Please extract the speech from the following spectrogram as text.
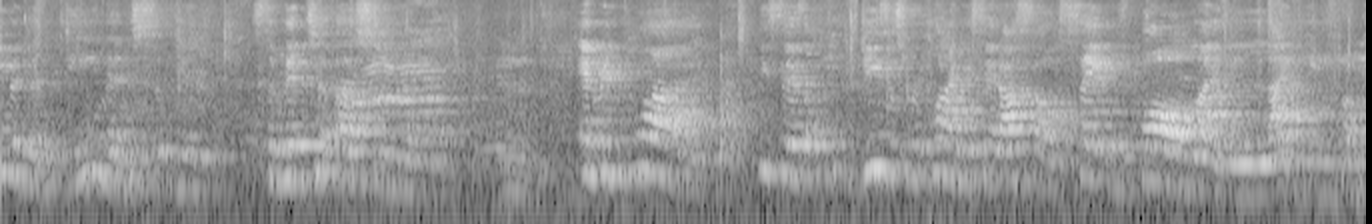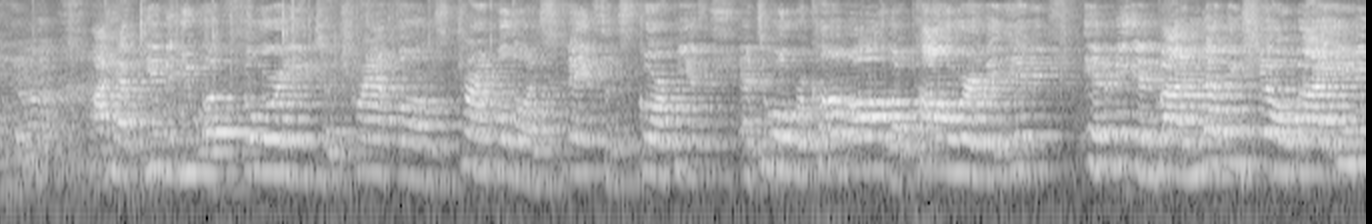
even the demons submit, submit to us, Lord. In reply, he says, Jesus replied, he said, I saw Satan fall like lightning from heaven. I have given you authority to trample on, trample on snakes and scorpions and to overcome all the power of the enemy, and by nothing shall by any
